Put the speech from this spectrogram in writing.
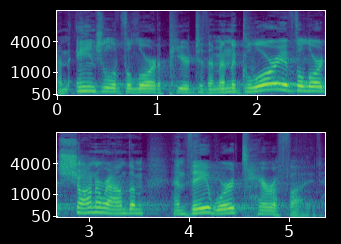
An angel of the Lord appeared to them, and the glory of the Lord shone around them, and they were terrified.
